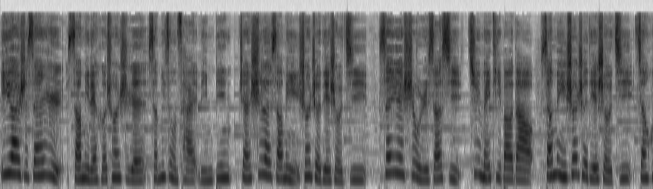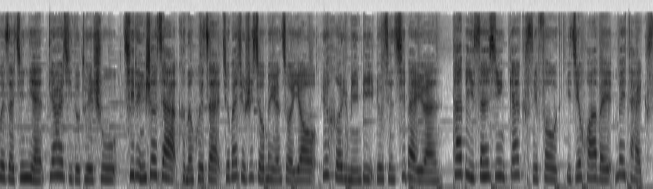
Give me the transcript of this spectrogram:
一月二十三日，小米联合创始人、小米总裁林斌展示了小米双折叠手机。三月十五日消息，据媒体报道，小米双折叠手机将会在今年第二季度推出，其零售价可能会在九百九十九美元左右，约合人民币六千七百元。它比三星 Galaxy Fold 以及华为 Mate X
